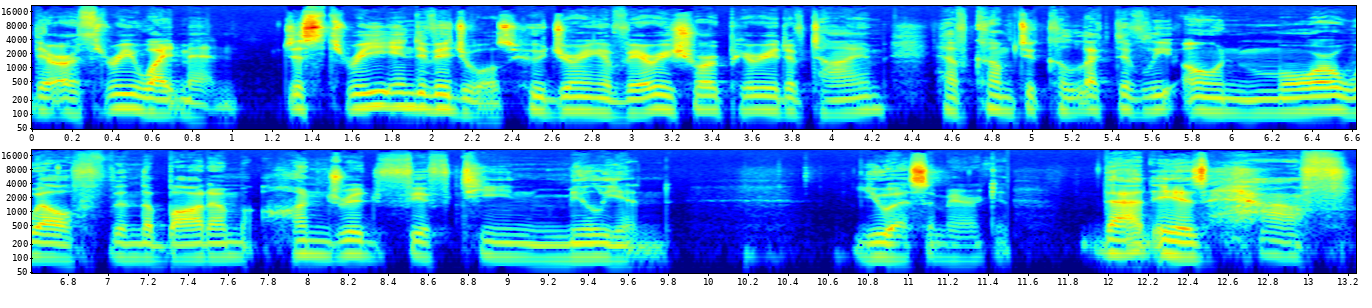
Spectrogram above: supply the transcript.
There are three white men, just three individuals who, during a very short period of time, have come to collectively own more wealth than the bottom 115 million US Americans. That is half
